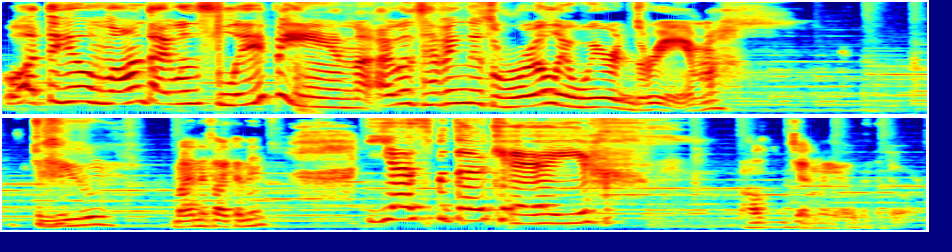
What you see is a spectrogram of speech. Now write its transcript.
What do you want? I was sleeping. I was having this really weird dream. Do you mind if I come in? Yes, but okay. I'll gently open the door.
